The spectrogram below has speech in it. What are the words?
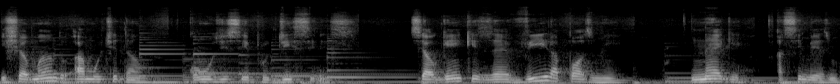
E chamando a multidão com os discípulos, disse-lhes: Se alguém quiser vir após mim, negue a si mesmo,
